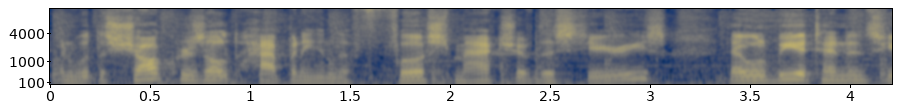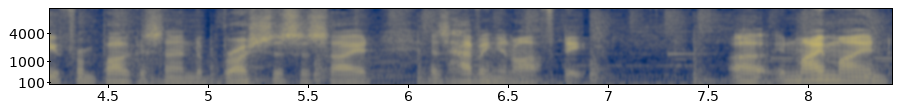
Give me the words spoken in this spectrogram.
and with the shock result happening in the first match of this series, there will be a tendency from Pakistan to brush this aside as having an off day. Uh, in my mind,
